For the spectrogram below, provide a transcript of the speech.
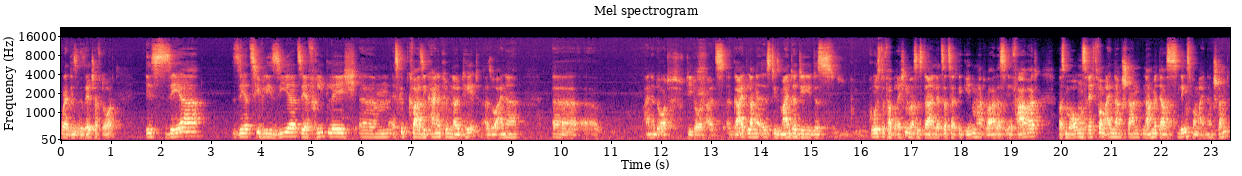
oder diese Gesellschaft dort, ist sehr, sehr zivilisiert, sehr friedlich. Ähm, es gibt quasi keine Kriminalität. Also eine, äh, eine dort, die dort als Guide lange ist, die meinte, die, das größte Verbrechen, was es da in letzter Zeit gegeben hat, war, dass ihr Fahrrad, was morgens rechts vom Eingang stand, nachmittags links vom Eingang stand.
